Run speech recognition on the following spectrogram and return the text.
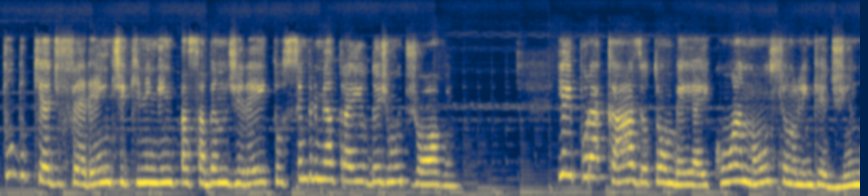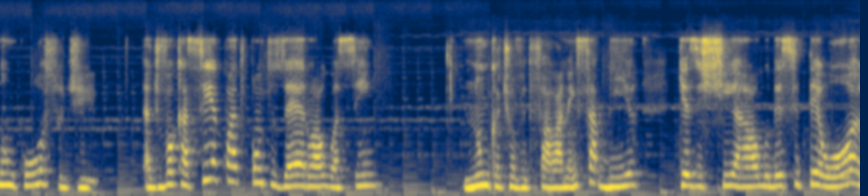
Tudo que é diferente, que ninguém está sabendo direito, sempre me atraiu desde muito jovem. E aí, por acaso, eu trombei aí com um anúncio no LinkedIn de um curso de advocacia 4.0, algo assim. Nunca tinha ouvido falar, nem sabia que existia algo desse teor.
